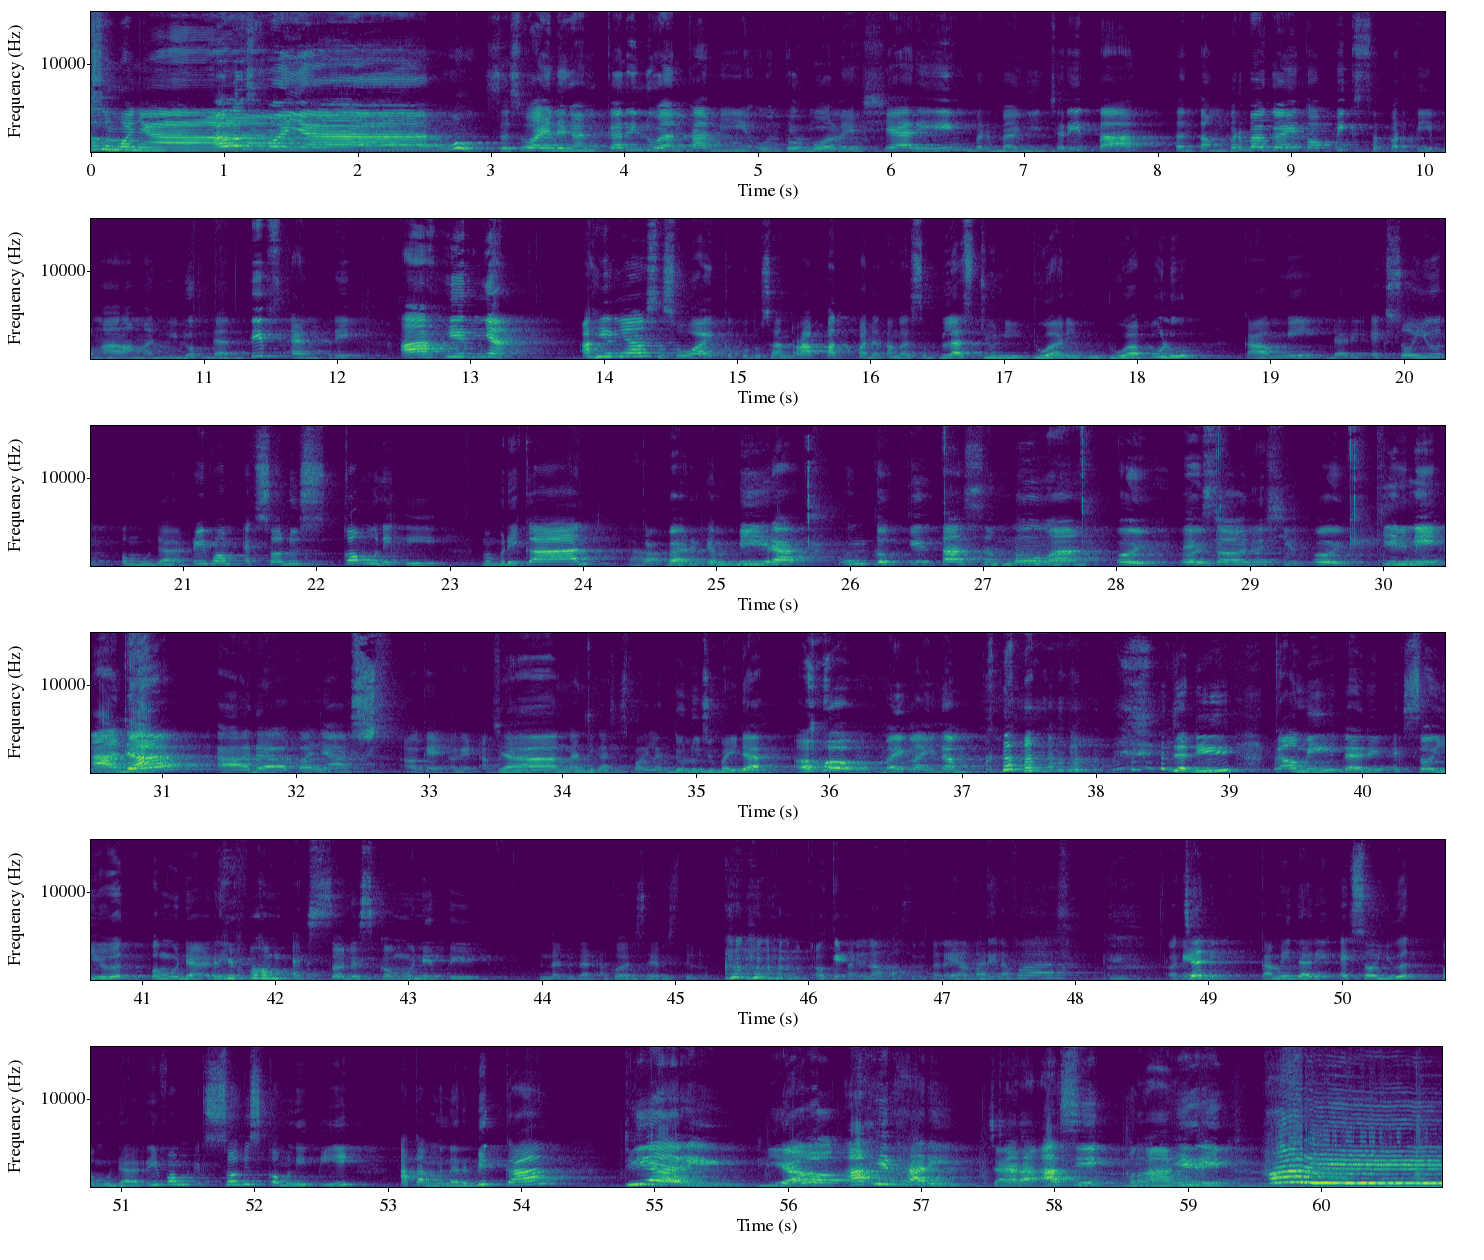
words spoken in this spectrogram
semuanya. Halo semuanya. Sesuai dengan kerinduan kami untuk Yoi. boleh sharing, berbagi cerita tentang berbagai topik seperti pengalaman hidup dan tips and trik, akhirnya Akhirnya sesuai keputusan rapat pada tanggal 11 Juni 2020, kami dari EXO Youth Pemuda Reform Exodus Community memberikan kabar gembira untuk kita semua. Oi, oi, Exodus Youth. oi. Kini ada. ada apanya? Oke, oke. aku Jangan dikasih spoiler dulu Zubaida. Oh, baiklah Inam. Jadi kami dari EXO Youth Pemuda Reform Exodus Community. Bentar, bentar, aku harus serius dulu. Oke. Tarik nafas dulu, tarik Ya, nafas. tarik nafas. Oke. Jadi, kami dari EXO Youth, Pemuda Reform Exodus Community akan menerbitkan Diari, dialog akhir hari, cara asik mengakhiri hari.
